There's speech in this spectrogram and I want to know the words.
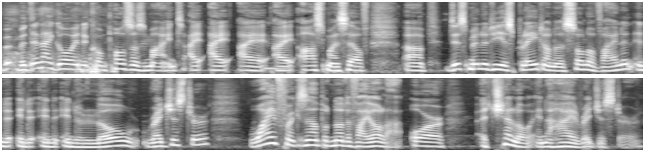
But, but then I go in the composer's mind. I I, I, I ask myself, uh, this melody is played on a solo violin in the, in, the, in, in a low register. Why, for example, not a viola or a cello in a high register?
